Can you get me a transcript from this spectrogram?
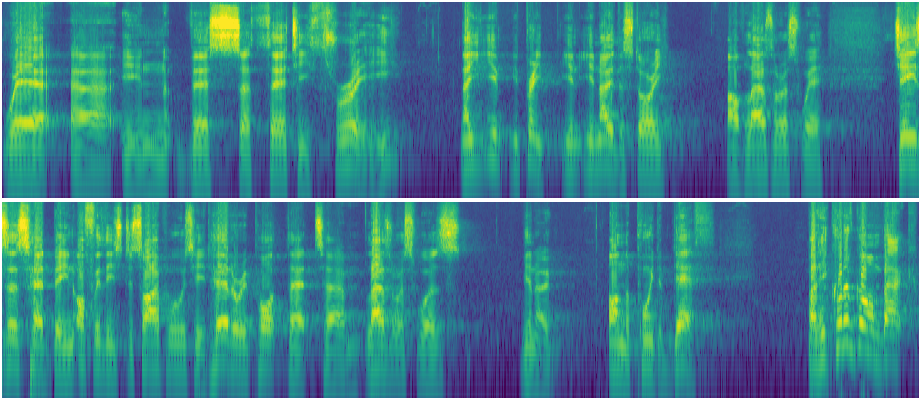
where uh, in verse uh, 33, now you, you, pretty, you, you know the story of Lazarus where Jesus had been off with his disciples. He'd heard a report that um, Lazarus was, you know, on the point of death. But he could have gone back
